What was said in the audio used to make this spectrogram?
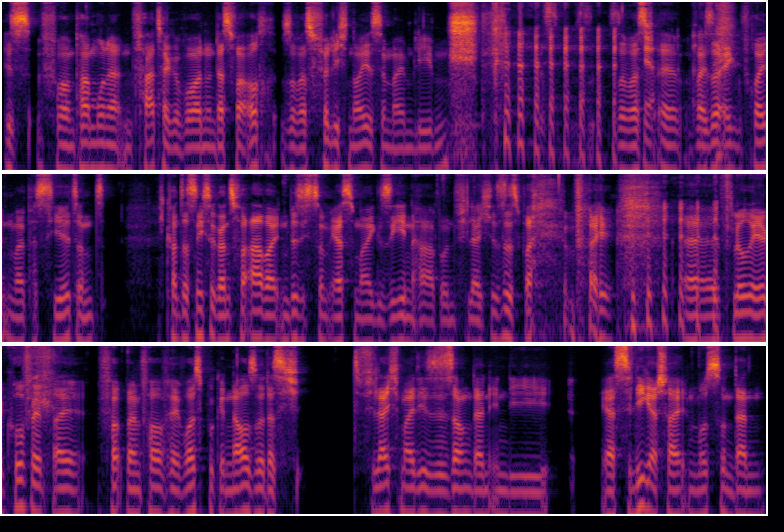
ist vor ein paar Monaten Vater geworden und das war auch sowas völlig Neues in meinem Leben. das, sowas ja. äh, bei so engen Freunden mal passiert und ich konnte das nicht so ganz verarbeiten, bis ich es zum ersten Mal gesehen habe. Und vielleicht ist es bei, bei äh, Florian Kofeld bei, beim VfL Wolfsburg genauso, dass ich vielleicht mal die Saison dann in die erste Liga schalten muss und dann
